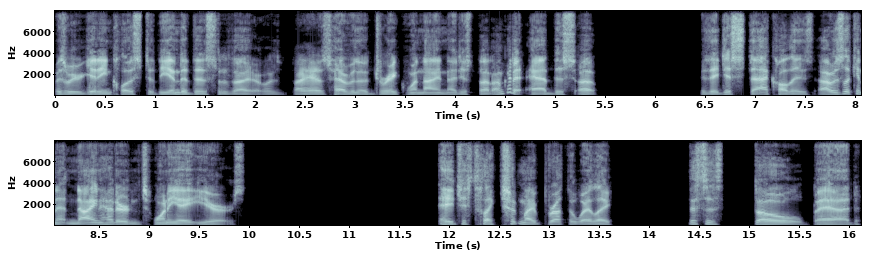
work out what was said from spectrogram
as we were getting close to the end of this, as I was, I was having a drink one night and I just thought, I'm going to add this up because they just stack all these. I was looking at 928 years. Hey, just like took my breath away. Like, this is so bad.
